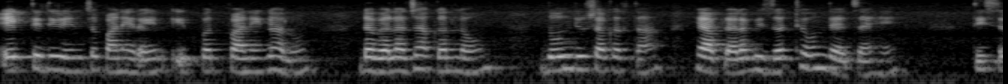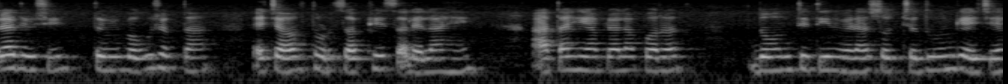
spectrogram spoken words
एक ते दीड इंच पाणी राहील इतपत पाणी घालून डब्याला झाकण लावून दोन दिवसाकरता हे आपल्याला भिजत ठेवून द्यायचं आहे. तिसऱ्या दिवशी तुम्ही बघू शकता याच्यावर थोडंसं फेस आलेला आहे. आता हे आपल्याला परत दोन ते तीन वेळा स्वच्छ धुवून घ्यायचे आहे.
